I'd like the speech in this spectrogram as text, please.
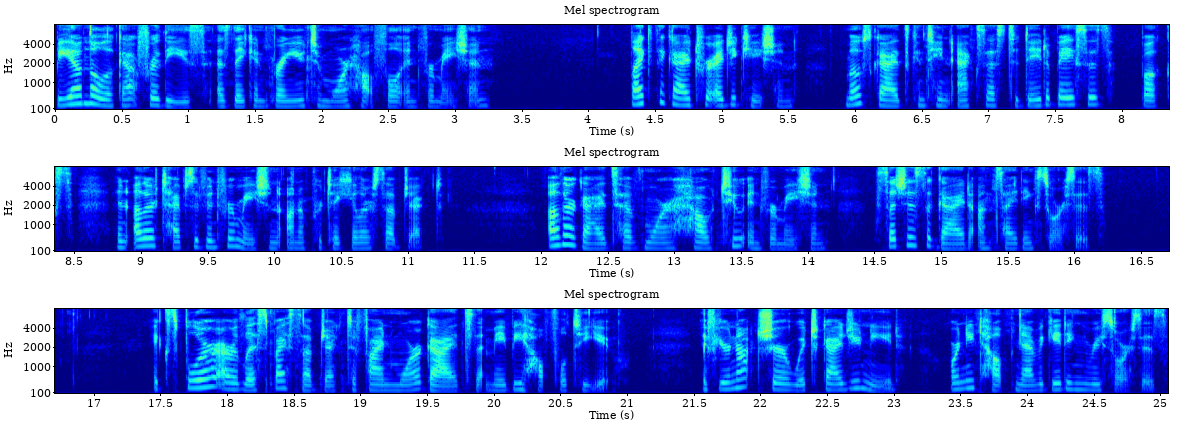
Be on the lookout for these as they can bring you to more helpful information. Like the Guide for Education, most guides contain access to databases, books, and other types of information on a particular subject. Other guides have more how-to information, such as the guide on citing sources. Explore our list by subject to find more guides that may be helpful to you. If you're not sure which guide you need, or need help navigating resources,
